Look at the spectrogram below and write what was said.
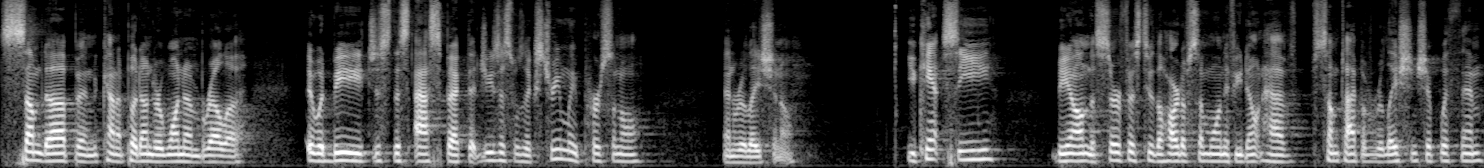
summed up and kind of put under one umbrella, it would be just this aspect that Jesus was extremely personal and relational. You can't see beyond the surface to the heart of someone if you don't have some type of relationship with them.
